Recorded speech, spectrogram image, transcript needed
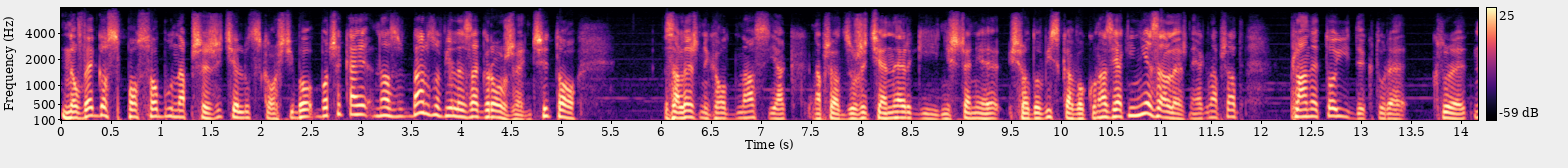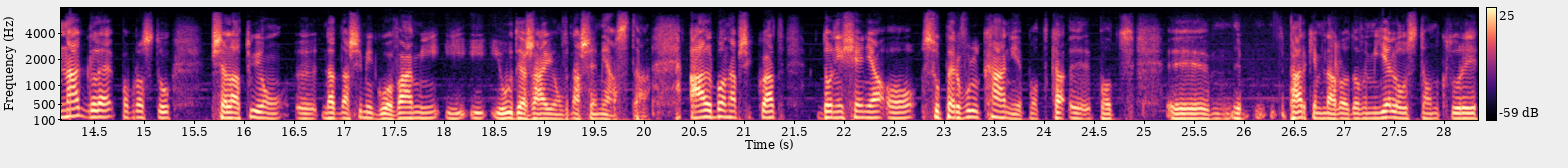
nowego sposobu na przeżycie ludzkości, bo, bo czeka nas bardzo wiele zagrożeń, czy to zależnych od nas, jak na przykład zużycie energii, niszczenie środowiska wokół nas, jak i niezależne, jak na przykład planetoidy, które, które nagle po prostu przelatują y, nad naszymi głowami i, i, i uderzają w nasze miasta. Albo na przykład doniesienia o superwulkanie pod, y, pod y, Parkiem Narodowym Yellowstone, który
